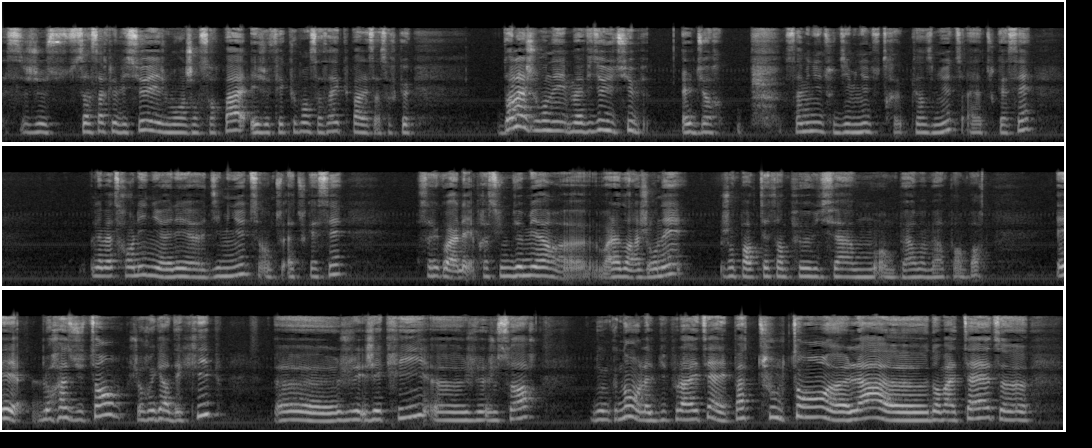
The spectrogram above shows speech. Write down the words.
c'est un cercle vicieux et je j'en sors pas et je fais que penser à ça et que parler de ça. Sauf que dans la journée, ma vidéo YouTube, elle dure 5 minutes ou 10 minutes ou 15 minutes, elle a tout cassé la mettre en ligne, elle est 10 minutes à tout casser. Ça fait quoi est presque une demi-heure euh, voilà, dans la journée. J'en parle peut-être un peu vite fait à mon, père, ma mère, peu importe. Et le reste du temps, je regarde des clips, euh, j'écris, euh, je, sors. Donc non, la bipolarité, elle n'est pas tout le temps là, dans ma tête.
